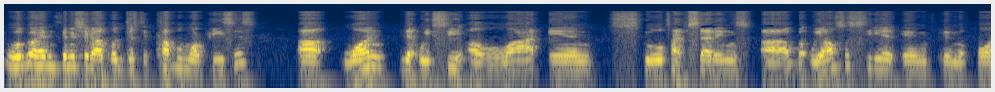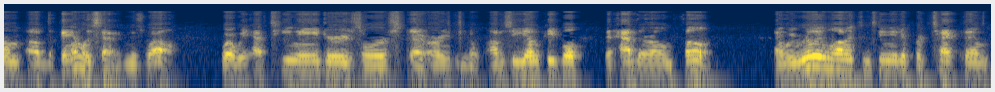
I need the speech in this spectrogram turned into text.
we'll go ahead and finish it up with just a couple more pieces. Uh, one that we see a lot in school type settings, uh, but we also see it in, in the form of the family setting as well, where we have teenagers or, or you know, obviously young people that have their own phone. And we really want to continue to protect them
